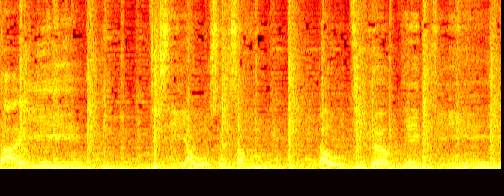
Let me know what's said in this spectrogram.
太易即使有信心斗志却抑止。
